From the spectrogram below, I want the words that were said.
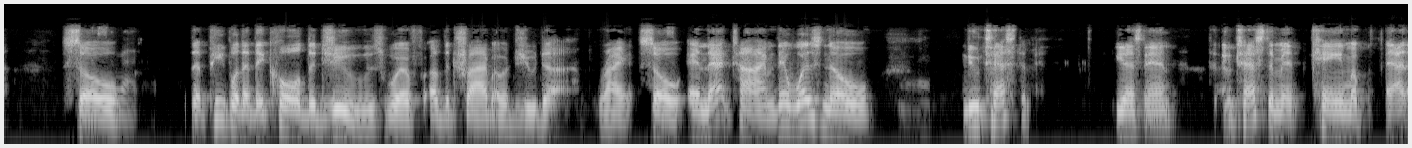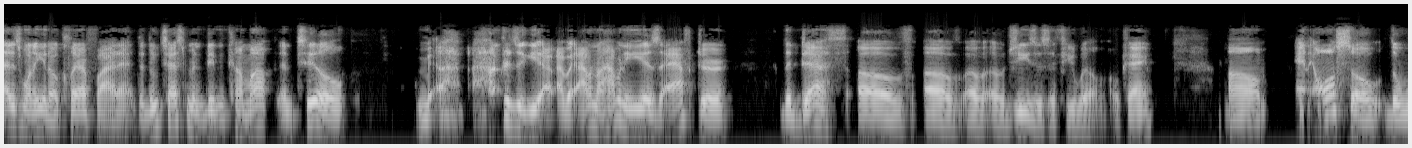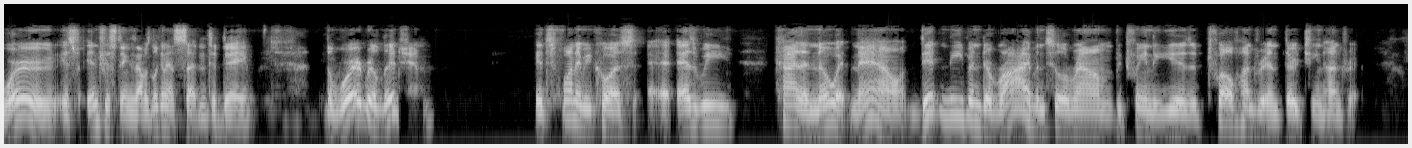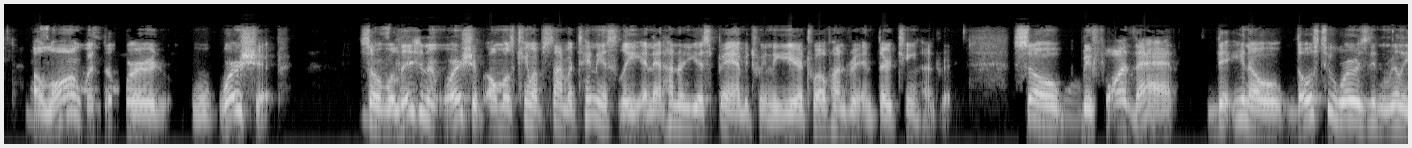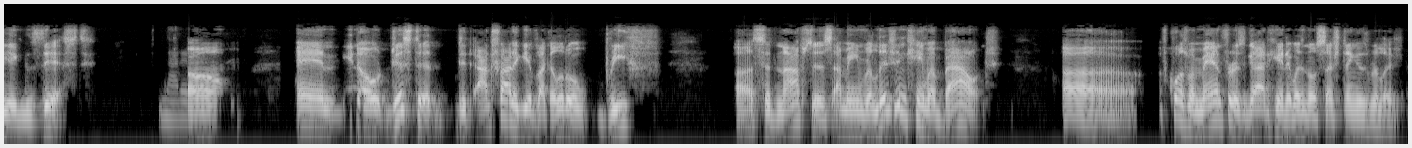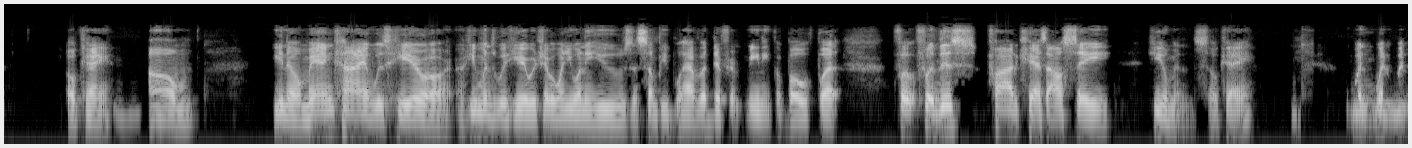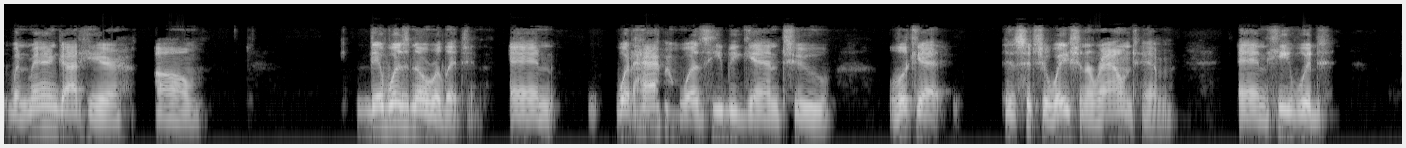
So the people that they called the Jews were of the tribe of Judah, right? So in that time there was no New Testament. You understand? The New Testament came up. I, I just want to you know clarify that the New Testament didn't come up until uh, hundreds of years. I, I don't know how many years after the death of of of, of Jesus, if you will. Okay. Um, and also the word is interesting. I was looking at Sutton today. The word religion. It's funny because as we kind of know it now, didn't even derive until around between the years of 1200 and 1300 along with the word worship. So religion and worship almost came up simultaneously in that 100 year span between the year 1200 and 1300. So yeah. before that, the, you know, those two words didn't really exist. Not at all. Um, and, you know, just to, I try to give like a little brief uh, synopsis. I mean, religion came about, uh, of course, when man first got here, there was no such thing as religion. Okay. Mm-hmm. Um, you know, mankind was here or humans were here, whichever one you want to use, and some people have a different meaning for both. But for for this podcast, I'll say humans. Okay, when when when man got here, um, there was no religion, and what happened was he began to look at his situation around him, and he would,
